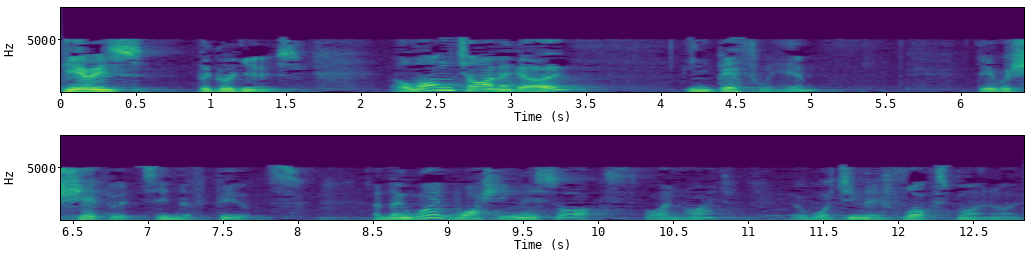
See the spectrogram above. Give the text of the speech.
Here is the good news. A long time ago in Bethlehem, there were shepherds in the fields, and they weren't washing their socks by night, they were watching their flocks by night.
